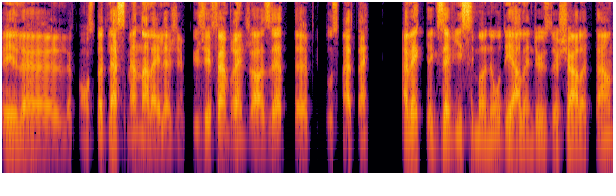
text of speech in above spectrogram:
et le, constat de la semaine dans la LHMQ, j'ai fait un brin de jasette euh, plus tôt ce matin avec Xavier Simoneau des Islanders de Charlottetown.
